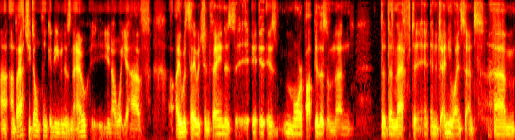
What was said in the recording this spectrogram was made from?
uh, and I actually don't think it even is now. You know what you have, I would say, with Sinn Féin is is more populism than than left in, in a genuine sense. Um,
